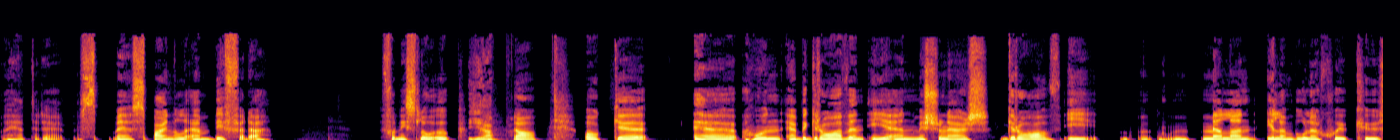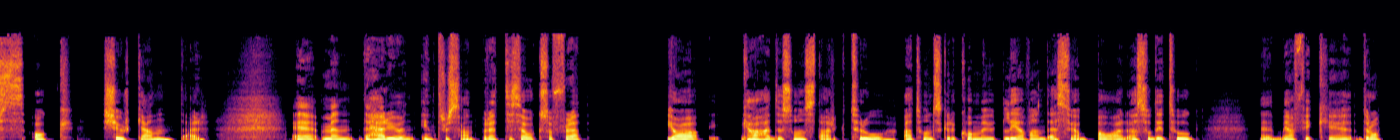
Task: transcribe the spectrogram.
vad heter det? Eh, spinal ambifida. får ni slå upp. Yep. Ja. Och eh, eh, hon är begraven i en missionärs grav i mellan Illanbola sjukhus och kyrkan där. Eh, men det här är ju en intressant berättelse också för att jag, jag hade sån stark tro att hon skulle komma ut levande så jag bad. Alltså det tog, eh, jag fick eh, dropp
